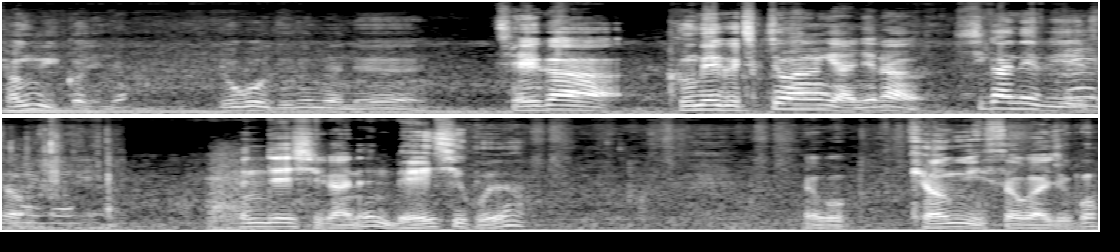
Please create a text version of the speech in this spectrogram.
경유 있거든요. 요거 누르면은 제가 금액을 측정하는 게 아니라 시간에 비해서 네네네. 현재 시간은 4시고요. 그리고 경이 있어가지고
